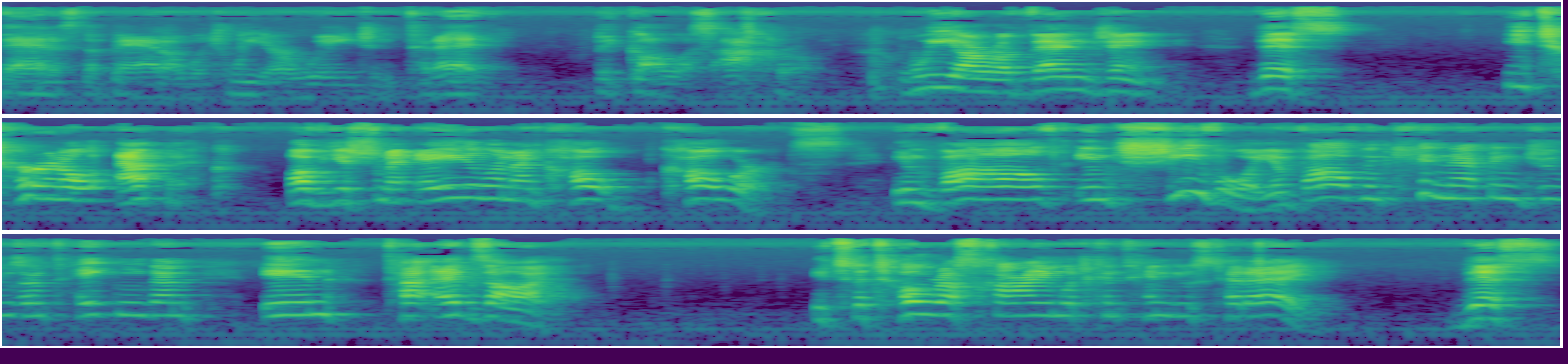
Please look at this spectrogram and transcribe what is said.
That is the battle which we are waging today. Begullus Achron. We are avenging this eternal epic of Yishmaelim and co- cohorts involved in Shivoy, involved in kidnapping Jews and taking them into exile. It's the Torah's Chaim which continues today. This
